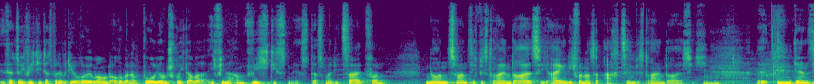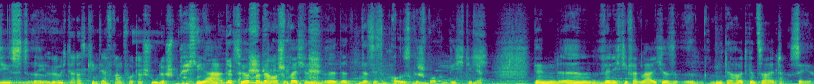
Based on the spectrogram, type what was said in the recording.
ist natürlich wichtig, dass man über die Römer und auch über Napoleon spricht, aber ich finde am wichtigsten ist, dass man die Zeit von 29 bis 33, eigentlich von 1918 bis 33, mhm. äh, intensivst. Äh, Höre ich da das Kind der Frankfurter Schule sprechen? Ja, das hört man daraus sprechen. Äh, das, das, ist ausgesprochen wichtig. Ja. Denn äh, wenn ich die Vergleiche äh, mit der heutigen Zeit ja. sehe,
